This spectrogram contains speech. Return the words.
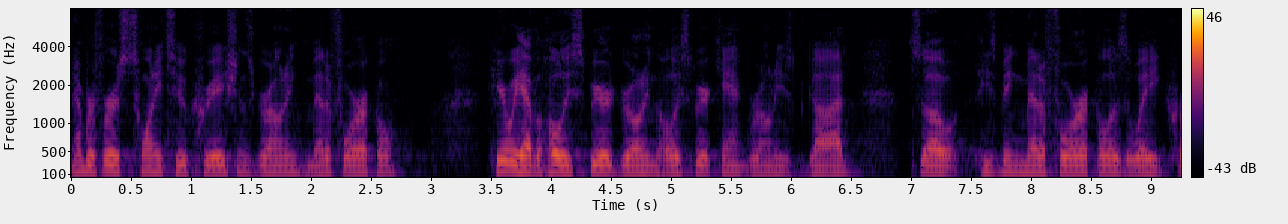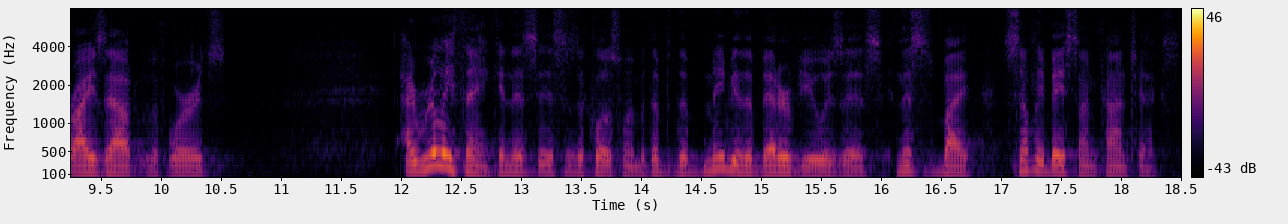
Remember verse 22, creation's groaning, metaphorical. Here we have the Holy Spirit groaning. The Holy Spirit can't groan, He's God. So he's being metaphorical as the way he cries out with words. I really think, and this, this is a close one, but the, the, maybe the better view is this, and this is by simply based on context.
